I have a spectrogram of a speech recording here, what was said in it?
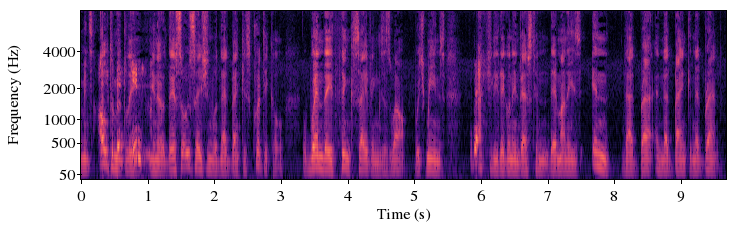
That means ultimately, you know, the association with Nedbank is critical when they think savings as well, which means actually they're going to invest in their monies in that, brand, in that bank and that brand.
